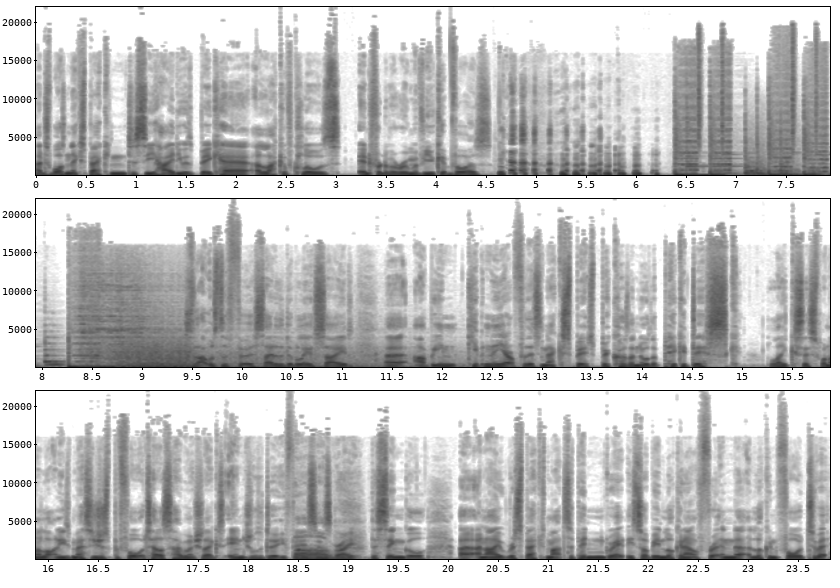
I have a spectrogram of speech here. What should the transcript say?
I just wasn't expecting to see Heidi with big hair, a lack of clothes, in front of a room of UKIP voters. so that was the first side of the double A side. Uh, I've been keeping an ear out for this next bit because I know that Pick a Disc likes this one a lot, and he's messaged us before to tell us how much he likes Angels Dirty Faces, Ah, right. the single. Uh, and I respect Matt's opinion greatly, so I've been looking out for it and uh, looking forward to it.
